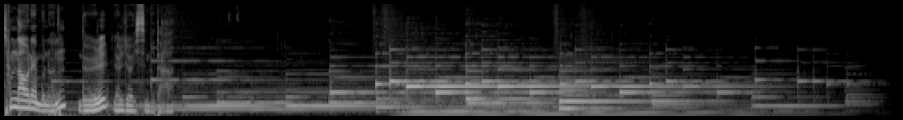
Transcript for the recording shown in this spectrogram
참나원의 문은 늘 열려 있습니다.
